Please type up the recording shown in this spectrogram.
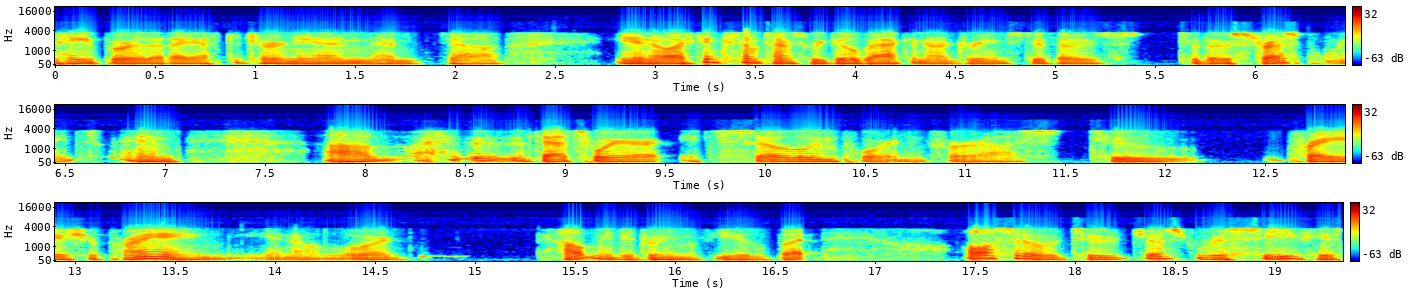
paper that I have to turn in. And, uh, you know, I think sometimes we go back in our dreams to those, to those stress points. And um, that's where it's so important for us to pray as you're praying, you know, Lord, help me to dream of you, but also to just receive his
